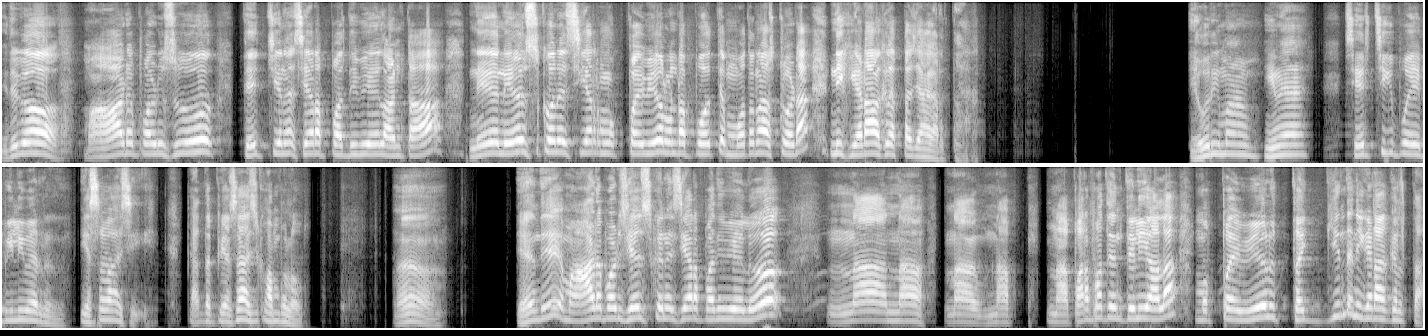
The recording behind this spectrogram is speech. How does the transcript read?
ఇదిగో మా ఆడపడుసు తెచ్చిన చీర పదివేలు అంట నేను వేసుకునే చీర ముప్పై వేలు ఉండకపోతే ముతనాష్టోడా నీకు ఎడాకులిత్త జాగ్రత్త. ఎవరి మా ఈమె? చర్చికి పోయే బిలీవర్ ఇసవాసి పెద్ద పిసాసి కొంపలు. ఏంది? మా ఆడపడు చేసుకునే చీర పదివేలు నా నా నా నా నా పరపతిని తెలియాలా? ముప్పై వేలు తగ్గిందని నీకు ఎడాకెళ్తా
